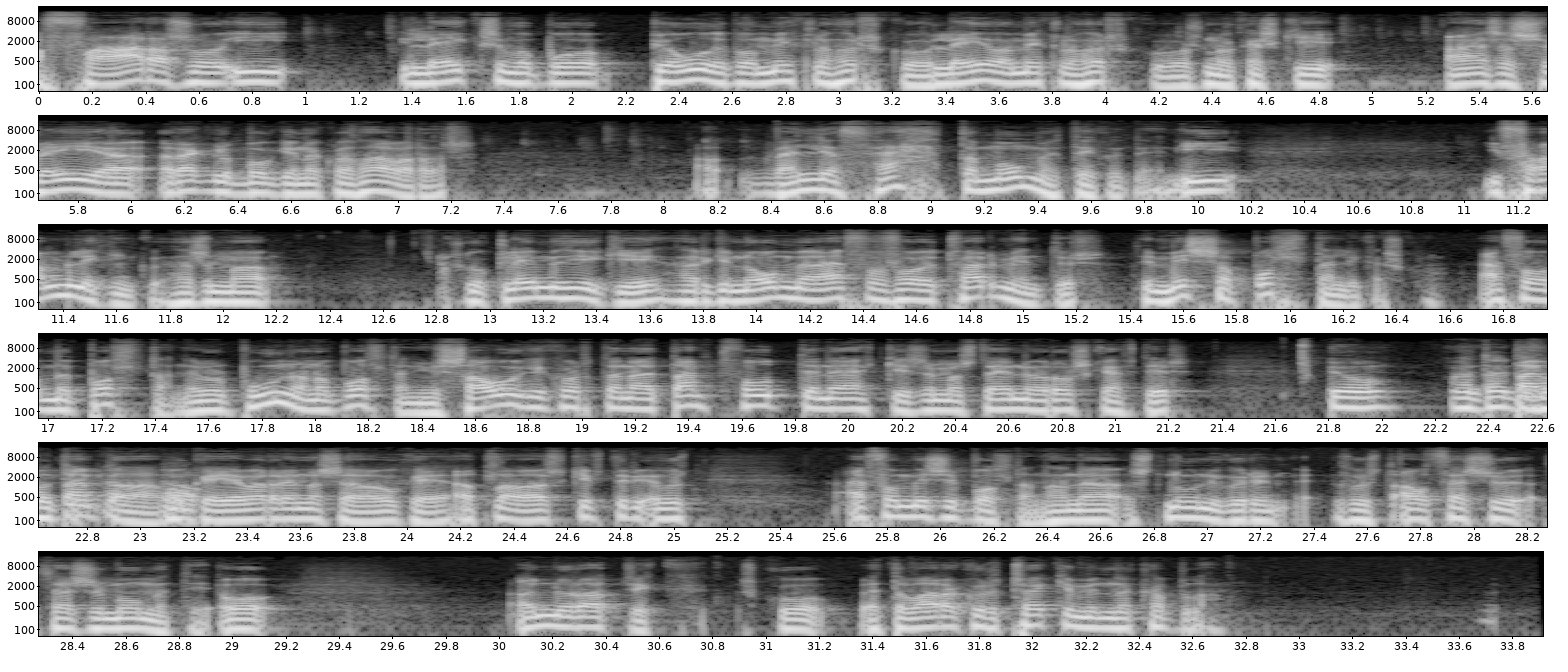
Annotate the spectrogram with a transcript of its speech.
Að fara svo í, í leik sem var búið að bjóða upp á mikla hörku og leifa mikla hörku og svona kannski aðeins að sveia reglubókina hvað það var þar að velja þetta moment einhvern veginn í, í framleikingu þar sem að sko gleymið því ekki, það er ekki nóg með að FH fáið tvær myndur, þeir missa boltan líka sko. Var með boltan, þeir voru búin hann á boltan ég sá ekki hvort hann hefði dæmt fótinn eða ekki sem að Steinu var óska eftir, jú, hann dæmdi Dæm, fótinn. dæmta það, Já. ok, ég var að reyna að segja það, ok, allavega skiptir, þú veist, F á missi boltan, þannig að snúningurinn þú veist, á þessu, þessu mómenti og önnur atvik, sko þetta var akkur tveggja minna kabla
